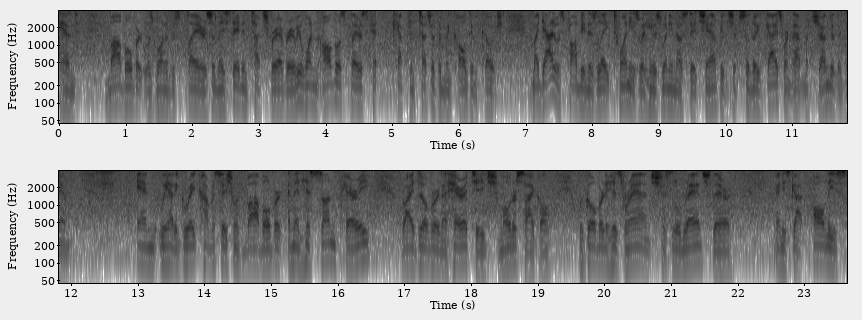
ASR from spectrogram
And Bob Obert was one of his players, and they stayed in touch forever. Everyone, all those players kept in touch with him and called him coach. My dad was probably in his late 20s when he was winning those state championships, so the guys weren't that much younger than him. And we had a great conversation with Bob Obert, and then his son Perry rides over in a Heritage motorcycle. We go over to his ranch, his little ranch there, and he's got all these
